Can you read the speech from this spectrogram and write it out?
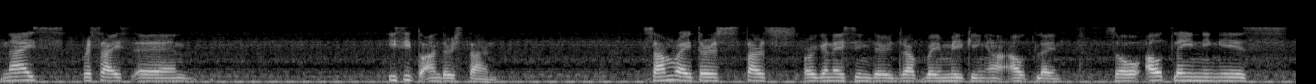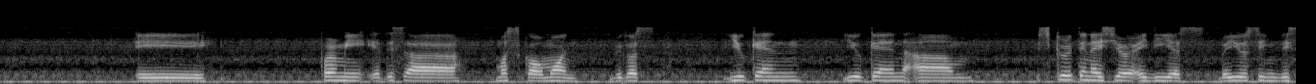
nice precise and easy to understand. Some writers starts organizing their draft by making an outline. So outlining is a for me it is a most common because you can you can um, scrutinize your ideas by using this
